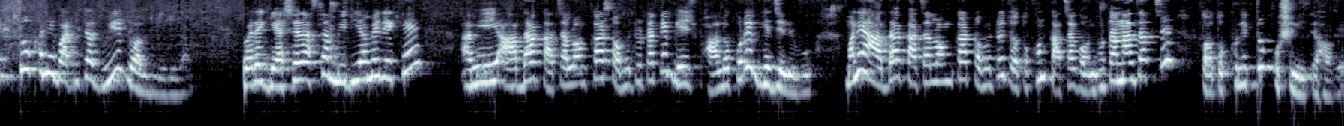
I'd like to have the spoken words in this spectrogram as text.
একটুখানি বাটিটা ধুয়ে জল দিয়ে দিলাম। এবারে গ্যাসের আঁচটা মিডিয়ামে রেখে আমি এই আদা, কাঁচা লঙ্কা, টমেটোটাকে বেশ ভালো করে ভেজে নেব। মানে আদা, কাঁচা লঙ্কা, টমেটো যতক্ষণ কাঁচা গন্ধটা না যাচ্ছে, ততক্ষণ একটু কষে নিতে হবে।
